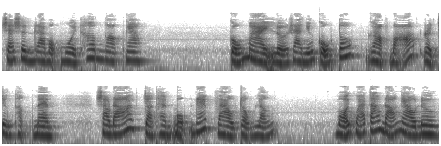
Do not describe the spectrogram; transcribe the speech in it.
sẽ sinh ra một mùi thơm ngọt ngào. Củ mài lựa ra những củ tốt, gọt bỏ rồi chưng thật mềm. Sau đó cho thêm bột nếp vào trộn lẫn. Mỗi quả táo đỏ ngào đường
